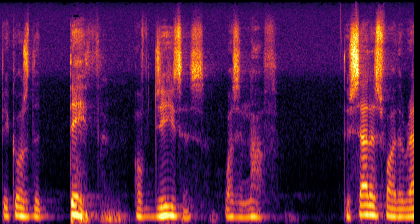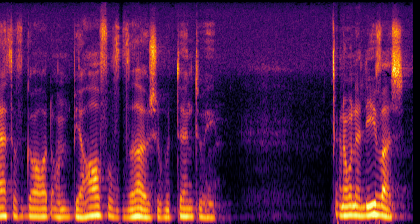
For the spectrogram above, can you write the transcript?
because the death of Jesus was enough to satisfy the wrath of God on behalf of those who would turn to Him. And I want to leave us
